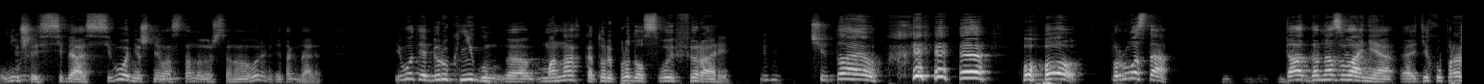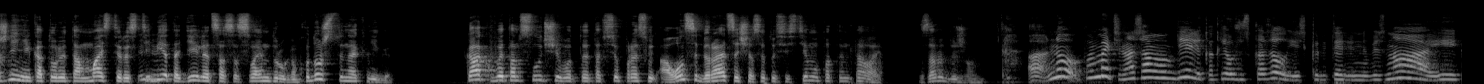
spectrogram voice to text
лучше себя сегодняшнего, становишься на новый уровень и так далее. И вот я беру книгу э, «Монах, который продал свой Феррари». Мгм. Читаю. Хо-хо! Просто до, до названия этих упражнений, которые там мастер из Тибета делятся со своим другом. Художественная книга. Как в этом случае вот это все происходит? А он собирается сейчас эту систему патентовать за рубежом. А, ну, понимаете, на самом деле, как я уже сказала, есть критерий новизна, и,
